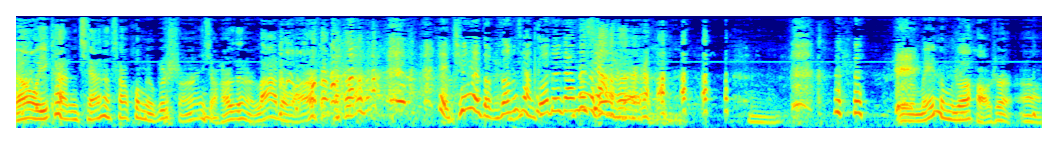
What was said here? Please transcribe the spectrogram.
然后我一看，钱上后面有根绳，一小孩在那拉着玩儿。这听着怎么这么像郭德纲的相声啊？嗯，就是没那么多好事儿啊。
